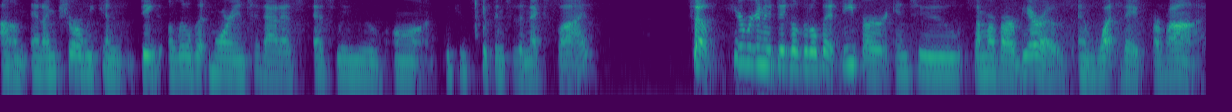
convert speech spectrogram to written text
Um, and I'm sure we can dig a little bit more into that as, as we move on. We can skip into the next slide. So here we're gonna dig a little bit deeper into some of our bureaus and what they provide.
